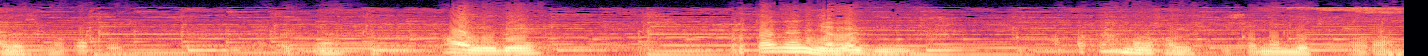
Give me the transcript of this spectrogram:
alias nggak fokus, efeknya halu deh. Pertanyaannya lagi, apakah makhluk halus bisa membuat seseorang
